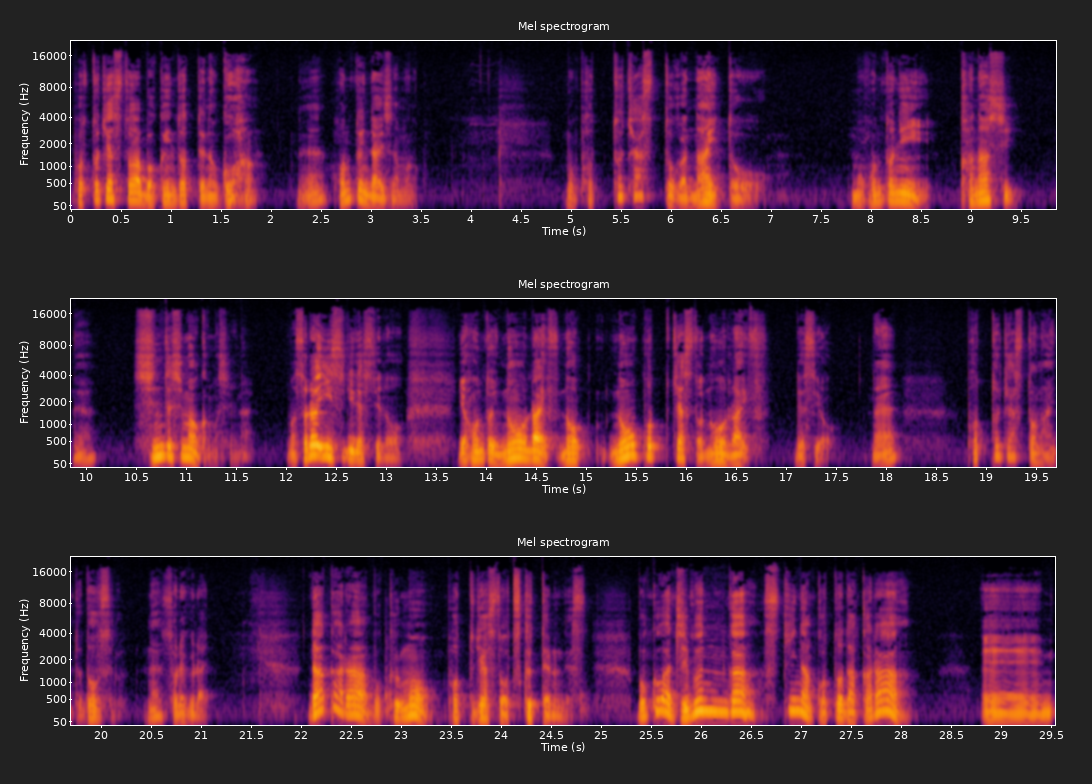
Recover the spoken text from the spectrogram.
ポッドキャストは僕にとってのご飯。ね。本当に大事なもの。もうポッドキャストがないともう本当に悲しいね死んでしまうかもしれないまあそれは言い過ぎですけどいや本当にノーライフノーノーポッドキャストノーライフですよ。ね。ポッドキャストないとどうする？ね。それぐらい。だから僕もポッドキャストを作ってるんです。僕は自分が好きなことだから、えー、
